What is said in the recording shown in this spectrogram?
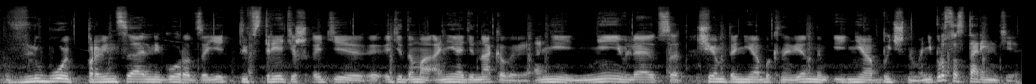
В любой провинциальный город заедь, ты встретишь эти, э, эти дома, они одинаковые, они не являются чем-то необыкновенным и необычным, они просто старенькие.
